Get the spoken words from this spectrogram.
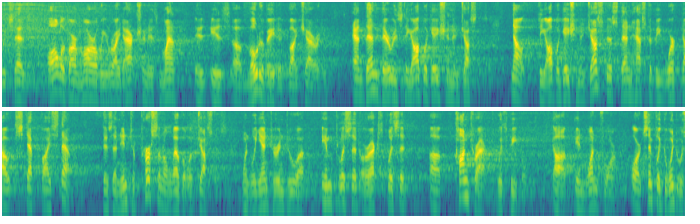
which says all of our morally right action is, is, is uh, motivated by charity. And then there is the obligation and justice. Now, the obligation and justice then has to be worked out step by step. There's an interpersonal level of justice when we enter into an implicit or explicit uh, contract with people uh, in one form, or simply go into a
